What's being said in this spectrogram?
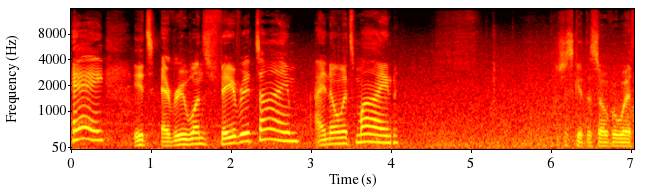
Hey, it's everyone's favorite time. I know it's mine. Let's just get this over with.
